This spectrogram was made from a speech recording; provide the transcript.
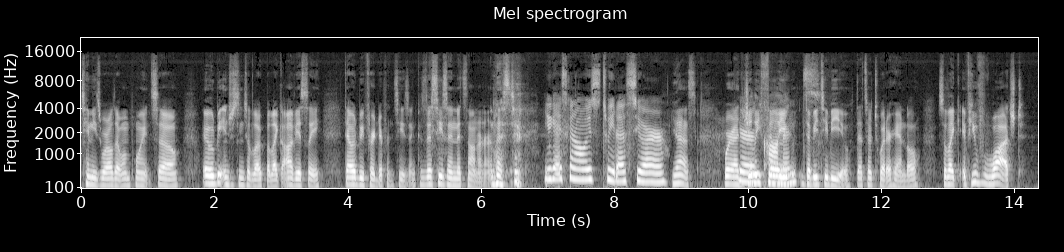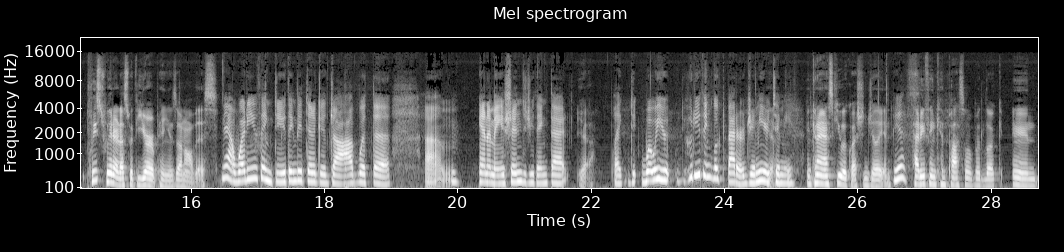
Timmy's world at one point. So it would be interesting to look. But like, obviously, that would be for a different season because this season it's not on our list. You guys can always tweet us your Yes. We're at Jilly Filly. WTBU. That's our Twitter handle. So like if you've watched, please tweet at us with your opinions on all this. yeah. What do you think? Do you think they did a good job with the um, animation? Did you think that Yeah. like what were you? Who do you think looked better, Jimmy or Yeah. Timmy? And can I ask you a question, Jillian? Yes. How do you think Kim Possible would look in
